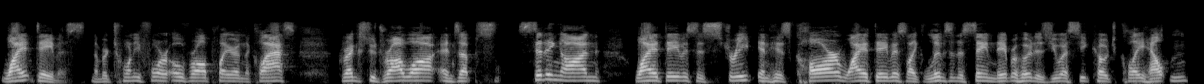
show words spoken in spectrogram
Wyatt Davis, number 24 overall player in the class. Greg Studrawa ends up sitting on Wyatt Davis's street in his car. Wyatt Davis like lives in the same neighborhood as USC coach Clay Helton.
